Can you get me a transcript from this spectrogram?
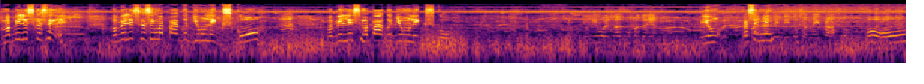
Mabilis kasi, mabilis kasi mapagod yung legs ko. Ha? Mabilis mapagod yung legs ko. Yung i-workout mo pag yung Yung, kasi min, dito sa may braso. oo.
